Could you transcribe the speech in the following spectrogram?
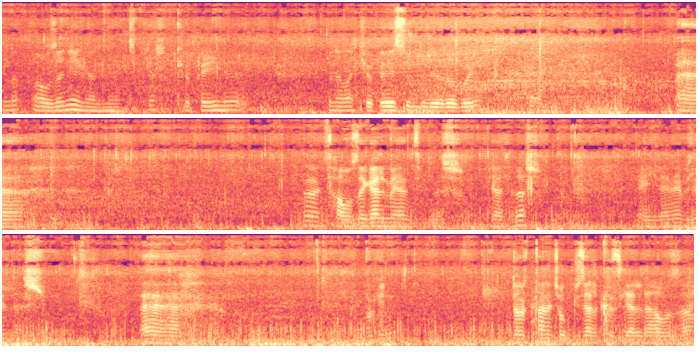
Bunlar havuza niye gelmiyor tipler? Köpeğini bu ne lan köpeğe sürdürüyor arabayı. Ee, evet havuza gelmeyen tipler gelseler eğlenebilirler. Ee, bugün dört tane çok güzel kız geldi havuza.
